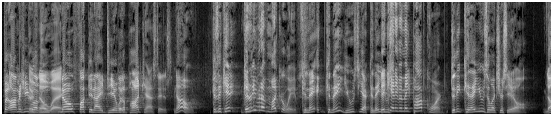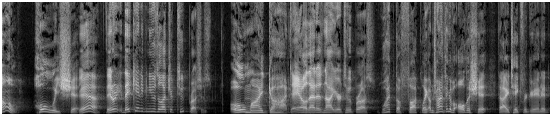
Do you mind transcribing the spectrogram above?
But Amish people There's have no way. no fucking idea what a podcast is no because they can't. They Can don't even have microwaves. Can they? Can they use? Yeah. Can they? they use, can't even make popcorn. Do they? Can they use electricity at all? No. Holy shit! Yeah, they don't. They can't even use electric toothbrushes. Oh my god! Dale, that is not your toothbrush. What the fuck? Like I'm trying to think of all the shit that I take for granted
